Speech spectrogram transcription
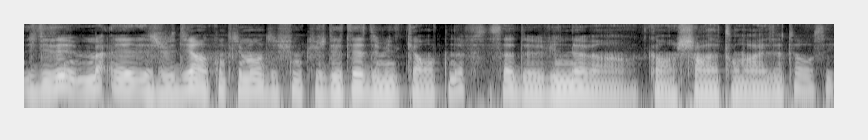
je disais, je vais dire un compliment du film que je déteste, 2049, c'est ça, de Villeneuve, un, quand un charlatan de réalisateur aussi.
